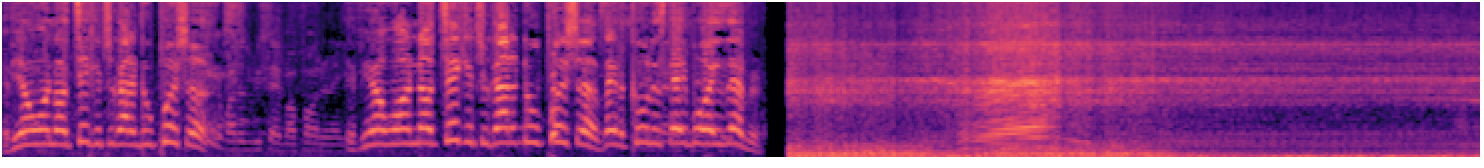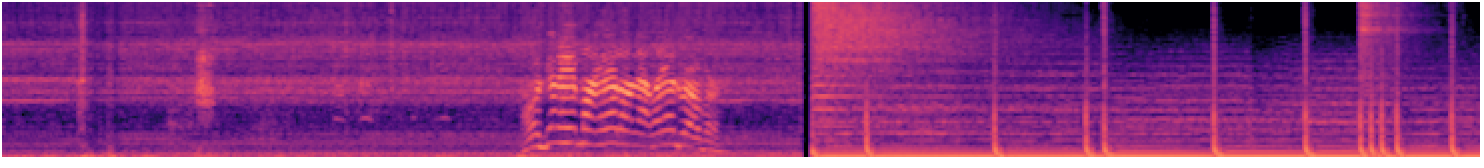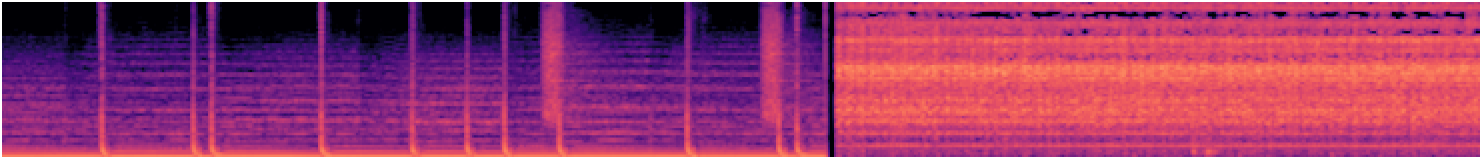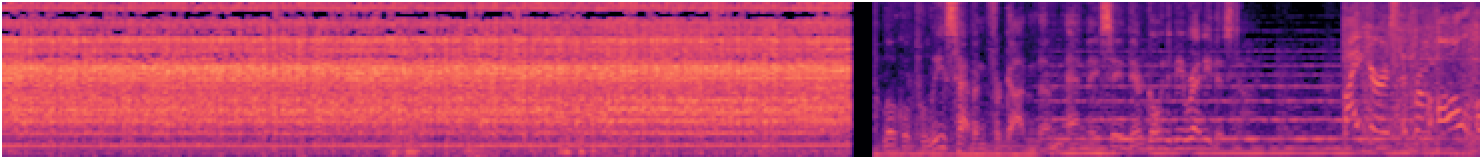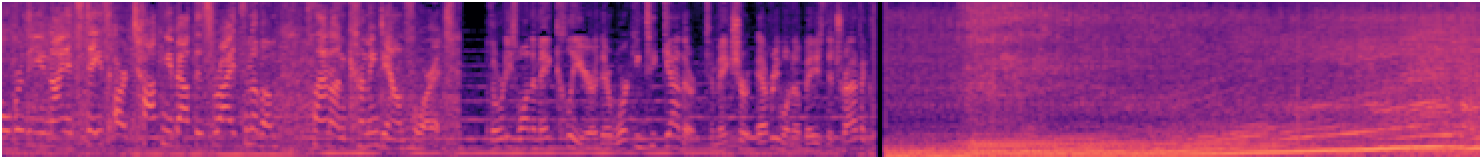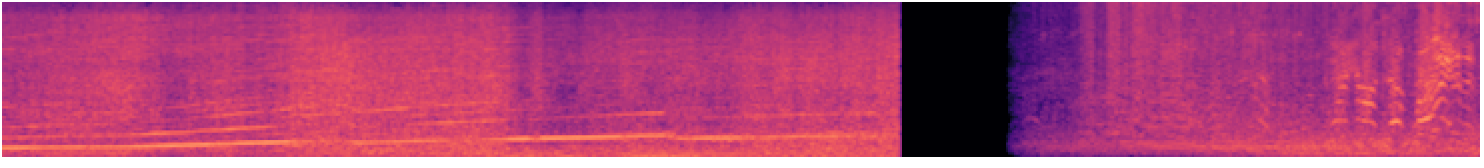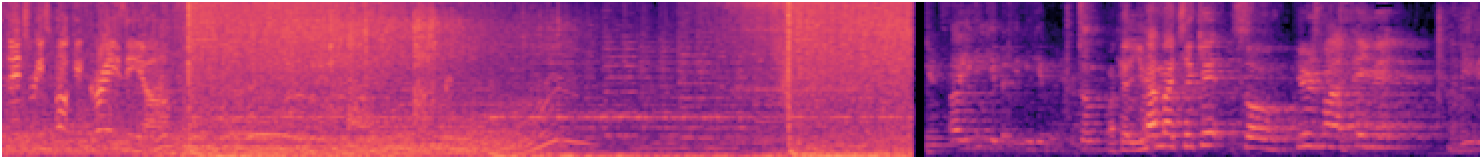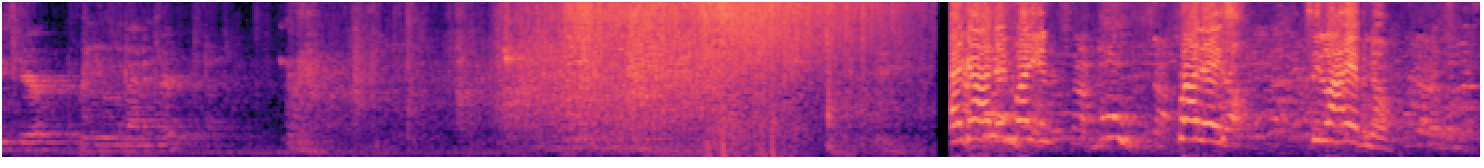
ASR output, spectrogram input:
If you don't want no ticket, you gotta do push-ups. If you don't want no ticket, you gotta do push-ups. They the coolest state boys ever. I was gonna hit my head on that Land Rover. Local police haven't forgotten them, and they say they're going to be ready this time. Bikers from all over the United States are talking about this ride. Some of them plan on coming down for it. Authorities want to make clear they're working together to make sure everyone obeys the traffic Ride of the century's fucking crazy, y'all. Oh, you can keep it. You can keep it. It's. Okay, you have my ticket, so here's my payment. Leave these here for you as a manager. Hey guys, they waiting. Fridays, Cedar Avenue.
